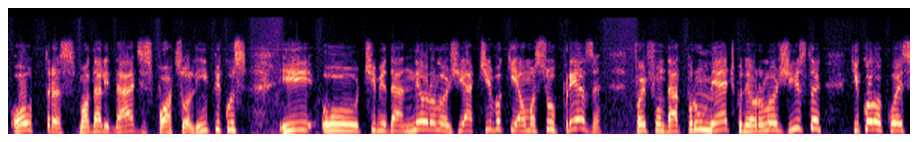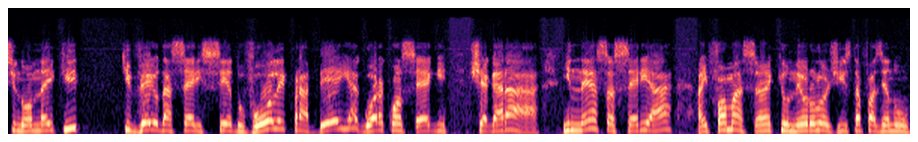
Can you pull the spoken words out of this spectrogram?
outras modalidades, esportes olímpicos, e o time da neurologia ativa, que é uma surpresa, foi fundado por um médico neurologista que colocou esse nome na equipe que veio da Série C do vôlei para B e agora consegue chegar a A. E nessa Série A, a informação é que o neurologista está fazendo um,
